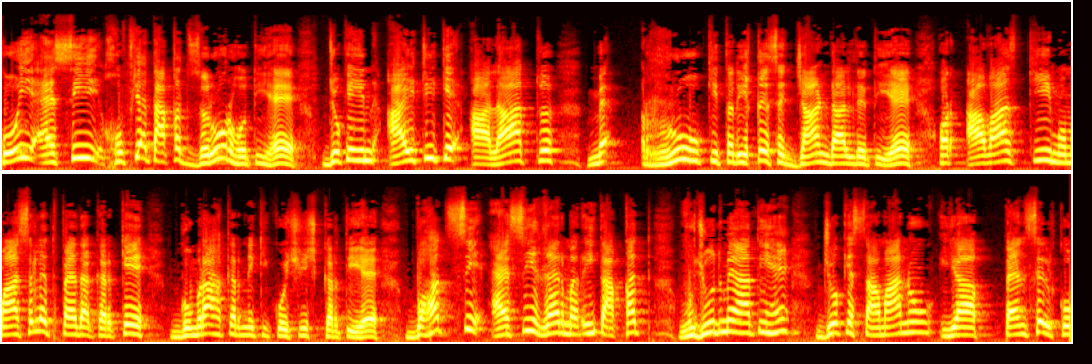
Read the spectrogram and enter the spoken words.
कोई ऐसी खुफिया ताकत ज़रूर होती है, जो कि इन आईटी के आलात में रूह की तरीके से जान डाल देती है और आवाज़ की मुमासलत पैदा करके गुमराह करने की कोशिश करती है। बहुत सी ऐसी गैर मरी ताकत वजूद में आती हैं जो कि सामानों या पेंसिल को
